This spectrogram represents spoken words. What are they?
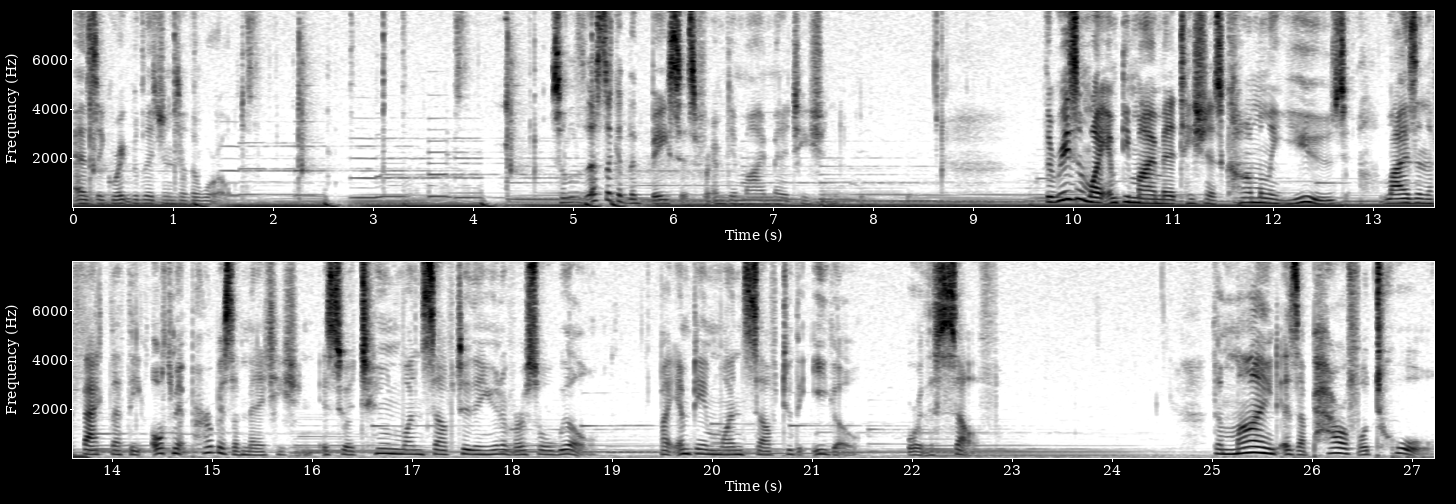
as the great religions of the world. So let's look at the basis for empty mind meditation. The reason why empty mind meditation is commonly used lies in the fact that the ultimate purpose of meditation is to attune oneself to the universal will by emptying oneself to the ego or the self. The mind is a powerful tool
